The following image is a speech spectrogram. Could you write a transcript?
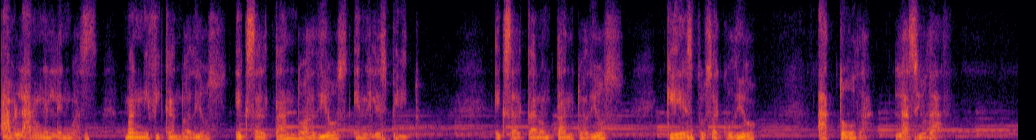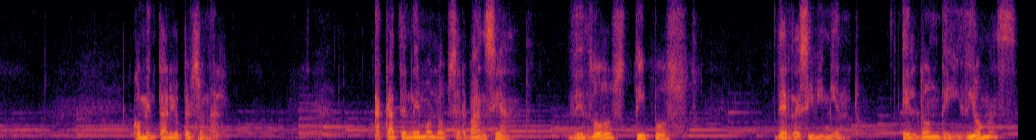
hablaron en lenguas, magnificando a Dios, exaltando a Dios en el Espíritu. Exaltaron tanto a Dios que esto sacudió a toda la ciudad. Comentario personal. Acá tenemos la observancia de dos tipos de recibimiento, el don de idiomas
